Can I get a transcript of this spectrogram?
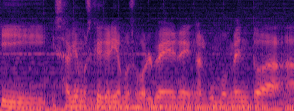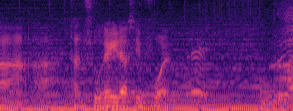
y, y, sabíamos que queríamos volver en algún momento a, a, a Tansugueira sin fuego. Para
